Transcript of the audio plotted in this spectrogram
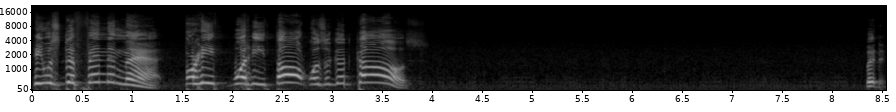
He was defending that for he what he thought was a good cause. But it,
